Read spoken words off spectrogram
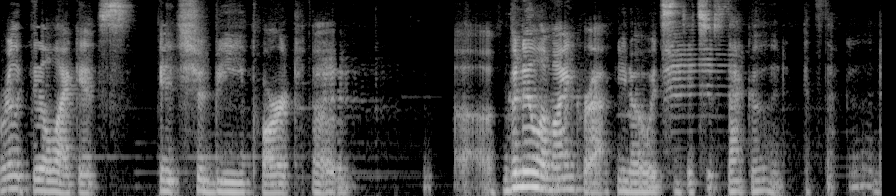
I really feel like it's it should be part of uh, vanilla Minecraft. You know, it's it's just that good. It's that good.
